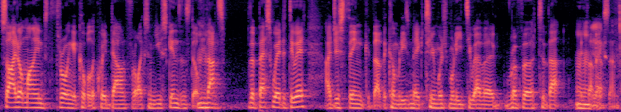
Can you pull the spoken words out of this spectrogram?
so I don't mind throwing a couple of quid down for like some new skins and Mm-hmm. stuff that's the best way to do it I just think that the companies make too much money to ever revert to that Mm-hmm. if that makes sense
